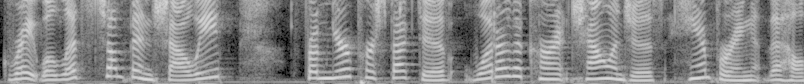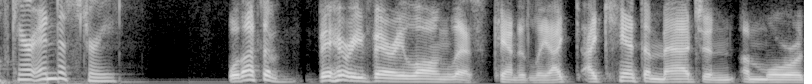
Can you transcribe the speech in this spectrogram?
Great. Well, let's jump in, shall we? From your perspective, what are the current challenges hampering the healthcare industry? Well, that's a very, very long list, candidly. I, I can't imagine a more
